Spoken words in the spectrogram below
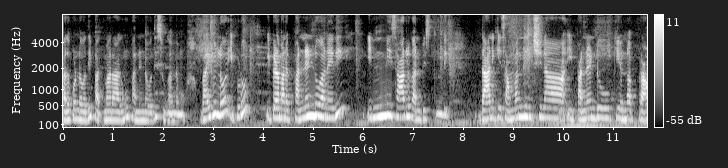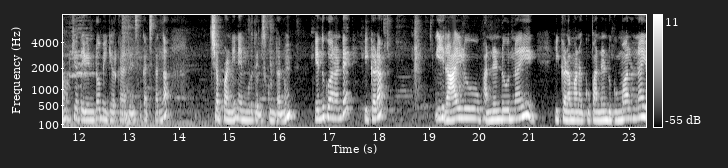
పదకొండవది పద్మరాగము పన్నెండవది సుగంధము. బైబిల్లో ఇప్పుడు ఇక్కడ మనకు పన్నెండు అనేది ఇన్నిసార్లు కనిపిస్తుంది. దానికి సంబంధించిన ఈ పన్నెండుకి ఉన్న ప్రాముఖ్యత ఏంటో మీకు ఎవరికైనా తెలిస్తే ఖచ్చితంగా చెప్పండి నేను కూడా తెలుసుకుంటాను. ఎందుకు అనంటే ఇక్కడ ఈ రాయిలు పన్నెండు ఉన్నాయి ఇక్కడ మనకు పన్నెండు గుమ్మాలు ఉన్నాయి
